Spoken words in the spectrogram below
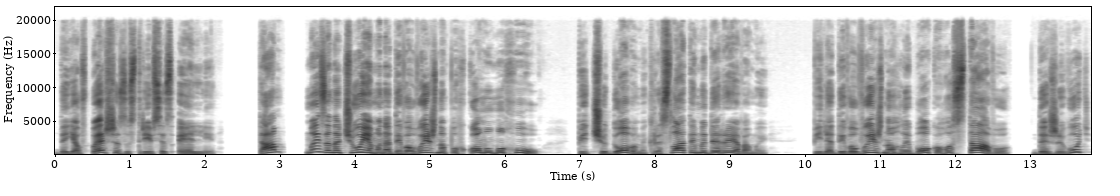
де я вперше зустрівся з Еллі. Там ми заночуємо на дивовижно пухкому моху, під чудовими креслатими деревами, біля дивовижно глибокого ставу, де живуть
